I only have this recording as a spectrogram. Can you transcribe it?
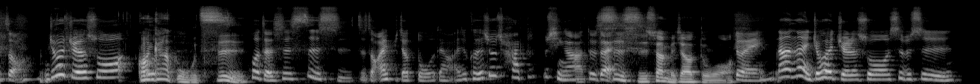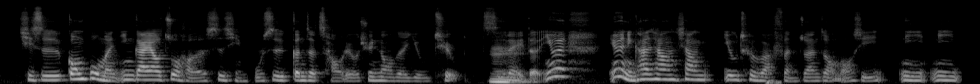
种，你就会觉得说 观看五次，或者是四十这种，哎比较多这样，而且可是就是还不不行啊，对不对？四十算比较多。对，那那你就会觉得说，是不是其实公部门应该要做好的事情，不是跟着潮流去弄这 YouTube 之类嗯的？因为因为你看像像 YouTube 啊、粉砖这种东西，你你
